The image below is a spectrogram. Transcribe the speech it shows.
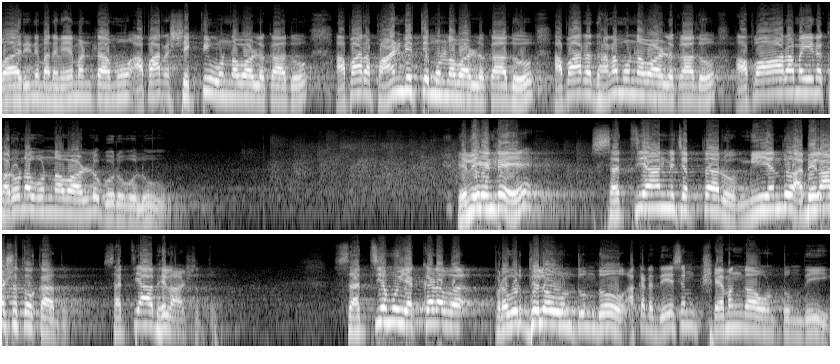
వారిని మనం ఏమంటాము అపార శక్తి ఉన్నవాళ్ళు కాదు అపార పాండిత్యం ఉన్నవాళ్ళు కాదు అపార ధనం ఉన్నవాళ్ళు కాదు అపారమైన కరుణ ఉన్నవాళ్ళు గురువులు. ఎందుకంటే సత్యాన్ని చెప్తారు మీ యందు అభిలాషతో కాదు సత్యాభిలాషతో. సత్యము ఎక్కడ వ- ప్రవృద్ధిలో ఉంటుందో అక్కడ దేశం క్షేమంగా ఉంటుంది.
